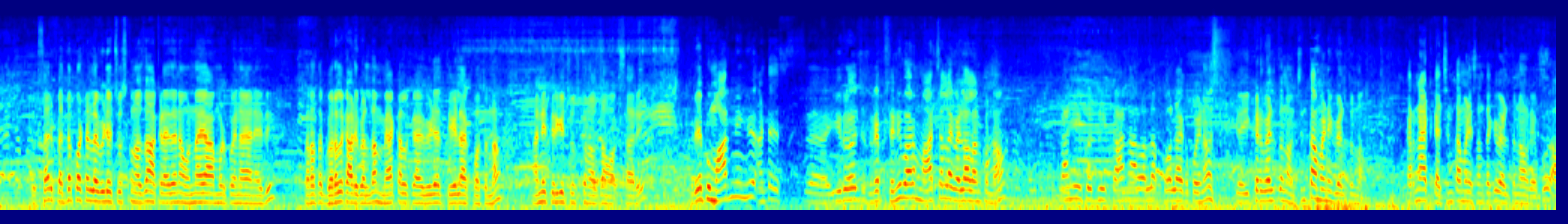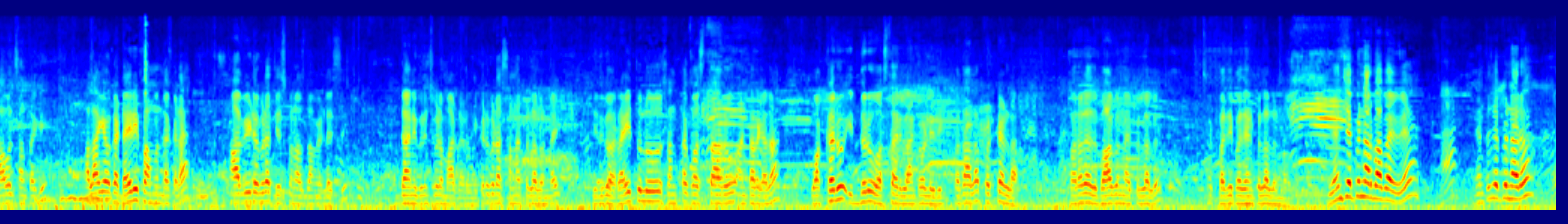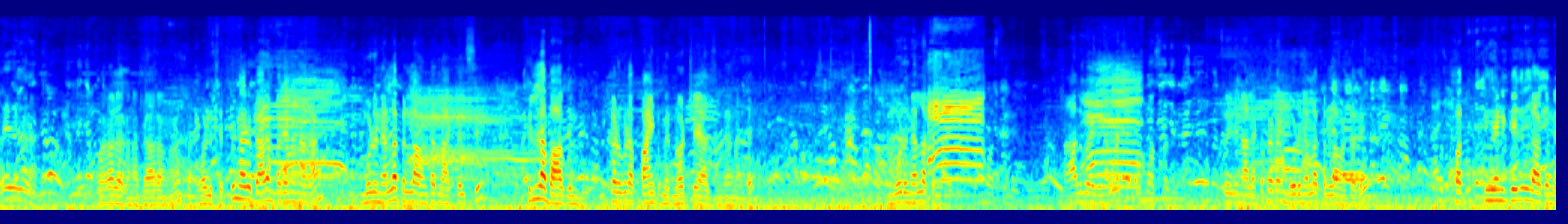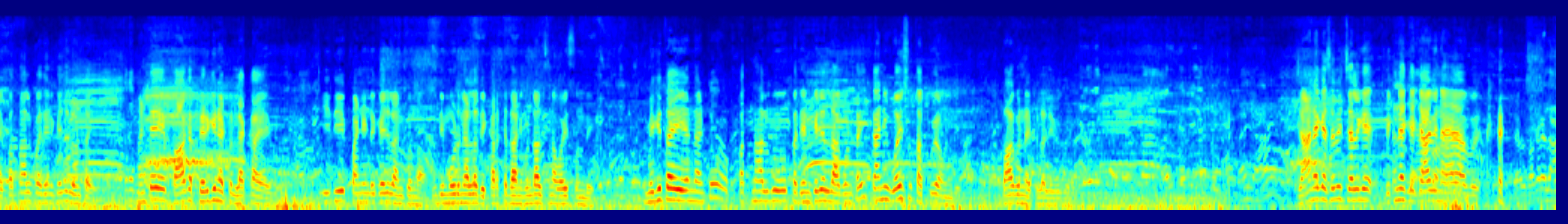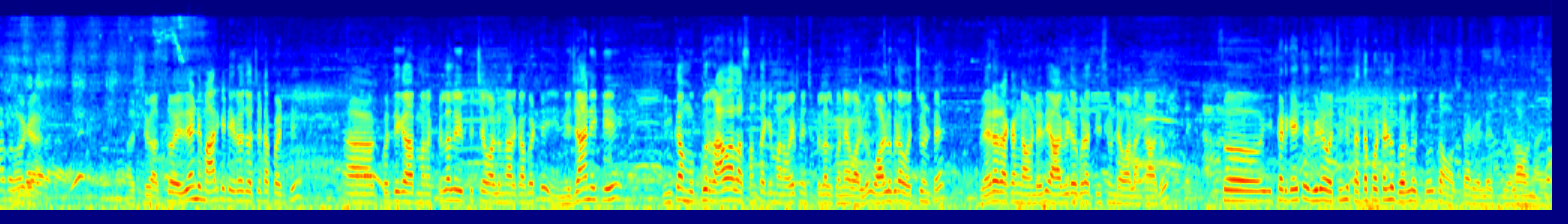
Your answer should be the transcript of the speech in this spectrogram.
ఒకసారి పెద్ద పొట్టల్లో వీడియో చూసుకుని వద్దాం. అక్కడ ఏదైనా ఉన్నాయా అమ్ముడిపోయినాయా అనేది. తర్వాత గొర్రెల కాడికి వెళ్దాం. మేకలకి వీడియో తీయలేకపోతున్నాం. అన్నీ తిరిగి చూసుకుని వద్దాం ఒకసారి. రేపు మార్నింగ్ అంటే ఈరోజు రేపు శనివారం మార్చల్లా వెళ్ళాలనుకున్నాం. కానీ కొద్ది కారణాల వల్ల పోలేకపోయినాం. ఇక్కడ వెళ్తున్నాం చింతామణికి వెళ్తున్నాం. కర్ణాటక చింతామణి సంతకి వెళ్తున్నాం రేపు ఆవుల సంతకి. అలాగే ఒక డైరీ ఫామ్ ఉంది అక్కడ. ఆ వీడియో కూడా తీసుకుని వద్దాం వెళ్ళేసి. దాని గురించి కూడా మాట్లాడదు. ఇక్కడ కూడా సన్న పిల్లలు ఉన్నాయి. ఇదిగో రైతులు సంతకు వస్తారు అంటారు కదా. ఒక్కరు ఇద్దరు వస్తారు ఇలాంటి వాళ్ళు ఇది. పదాల పొట్టేళ్ళ? పర్వాలేదు బాగున్నాయి పిల్లలు. పది పదిహేను పిల్లలు ఉన్నాయి ఏం చెప్పినారు బాబాయ్ ఇవి? ఎంత చెప్పినారు? పర్వాలేదు నా బేరం. వాళ్ళు చెప్తున్నారు బేరం పదిహేనున్నారా. మూడు నెలల పిల్ల ఉంటుంది నాకు తెలిసి. పిల్ల బాగుంది. ఇక్కడ కూడా పాయింట్ మీరు నోట్ చేయాల్సింది ఏంటంటే మూడు నెలల పిల్ల వస్తుంది. నాలుగు ఐదు నెలల కొమ్ము వస్తుంది. సో ఇది నా లెక్క ప్రకారం మూడు నెలల పిల్ల ఉంటుంది. పదిహేను కేజీలు దాకా ఉన్నాయి. పద్నాలుగు పదిహేను కేజీలు ఉంటాయి. అంటే బాగా పెరిగినట్టు లెక్క ఇవి ఇది పన్నెండు కేజీలు అనుకుందాం ఇది మూడు నెలలది కరెక్ట్ దానికి ఉండాల్సిన వయసు ఉంది మిగతాయి ఏంటంటే ఒక పద్నాలుగు పదిహేను కేజీలు దాకా ఉంటాయి కానీ వయసు తక్కువే ఉంది బాగున్నాయి పిల్లలు ఇవి కూడా जाने के सभी चल गए बिकने के क्या भी नया अब ఓకే అచ్చా సో ఇదేండి మార్కెట్ ఈరోజు వచ్చేటప్పటికి ఆ, కొద్దిగా మనకు పిల్లలు ఇప్పించే వాళ్ళు ఉన్నారు కాబట్టి నిజానికి ఇంకా ముగ్గురు రావాలా సంతకి మన వైపు నుంచి పిల్లలు కొనేవాళ్ళు వాళ్ళు కూడా వచ్చి ఉంటే వేరే రకంగా ఉండేది. ఆ వీడియో కూడా తీసి ఉండేవాళ్ళం కాదు. సో ఇక్కడికైతే వీడియో వచ్చింది. పెద్ద పొట్టళ్ళు గొర్రెలు చూద్దాం ఒకసారి వెళ్ళేసి ఎలా ఉన్నాయో.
